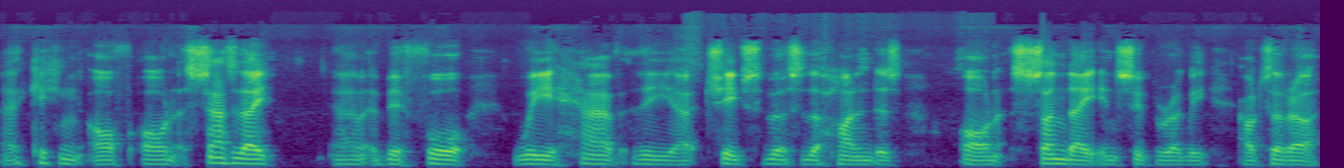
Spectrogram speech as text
uh, kicking off on Saturday uh, before we have the uh, Chiefs versus the Highlanders on Sunday in Super Rugby Aotearoa. And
